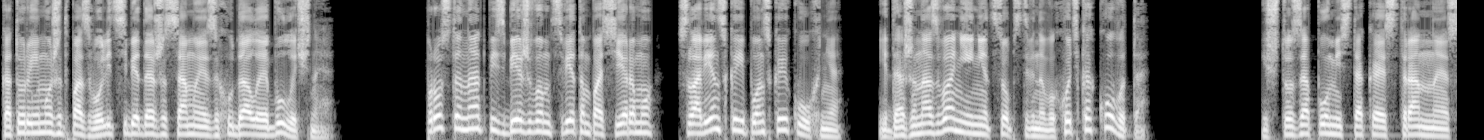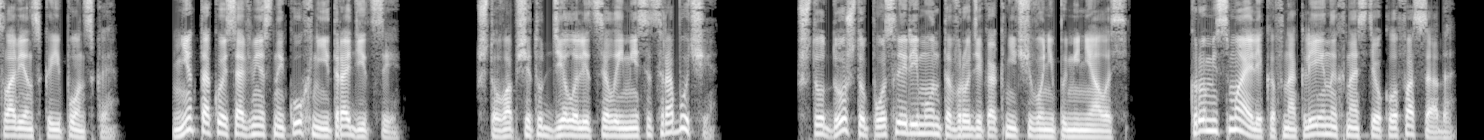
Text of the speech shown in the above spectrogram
которые может позволить себе даже самая захудалая булочная. Просто надпись бежевым цветом по серому «Славянско-японская кухня». И даже названия нет собственного, хоть какого-то. И что за помесь такая странная славянско-японская? Нет такой совместной кухни и традиции. Что вообще тут делали целый месяц рабочие? Что до, что после ремонта вроде как ничего не поменялось. Кроме смайликов, наклеенных на стекла фасада.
